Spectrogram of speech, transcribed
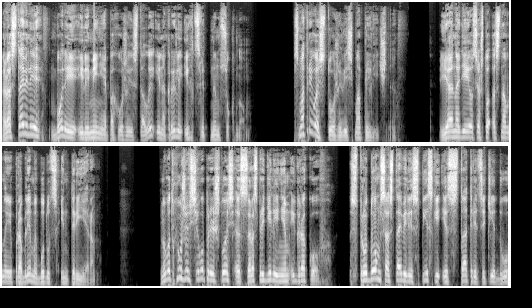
Расставили более или менее похожие столы и накрыли их цветным сукном. Смотрелось тоже весьма прилично. Я надеялся, что основные проблемы будут с интерьером. Но вот хуже всего пришлось с распределением игроков. С трудом составили списки из 132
